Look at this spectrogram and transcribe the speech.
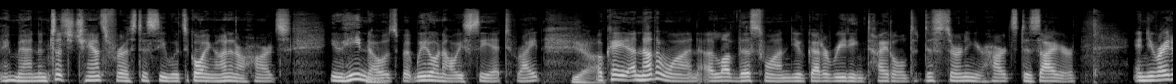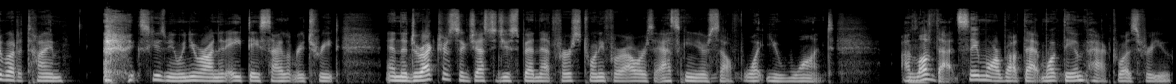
Amen. And such a chance for us to see what's going on in our hearts. You know, He mm. knows, mm. but we don't always see it, right? Yeah. Okay, another one. I love this one. You've got a reading titled Discerning Your Heart's Desire. And you write about a time, excuse me, when you were on an eight day silent retreat, and the director suggested you spend that first 24 hours asking yourself what you want. I mm. love that. Say more about that and what the impact was for you.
